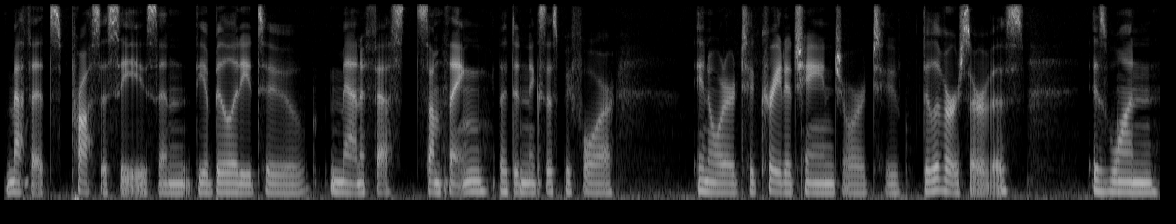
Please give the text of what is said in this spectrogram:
methods, processes, and the ability to manifest something that didn't exist before in order to create a change or to deliver a service is one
